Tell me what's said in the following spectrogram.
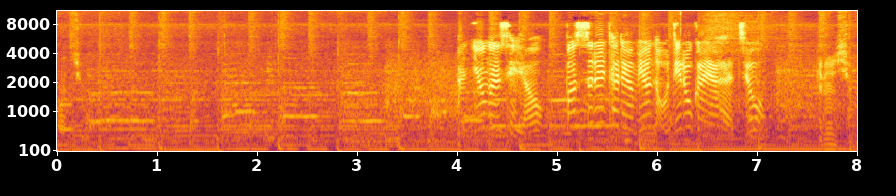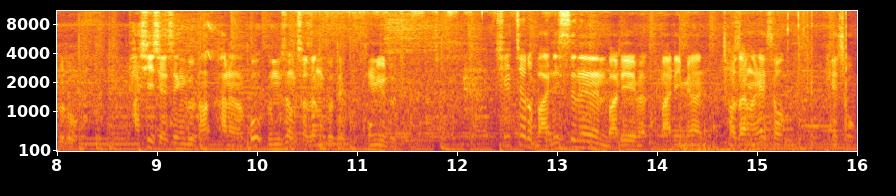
가죠? 안녕하세요. 버스를 타려면 어디로 가야 하죠? 이런 식으로 다시 재생도 가- 가능하고 음성 저장도 되고 공유도 되고 실제로 많이 쓰는 말이, 말이면 저장을 해서 계속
